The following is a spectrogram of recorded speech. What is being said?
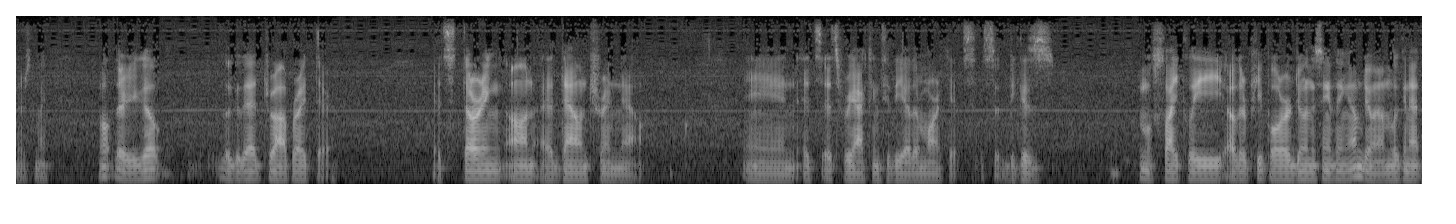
there's my Oh, there you go. Look at that drop right there. It's starting on a downtrend now. And it's it's reacting to the other markets so, because most likely other people are doing the same thing I'm doing. I'm looking at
